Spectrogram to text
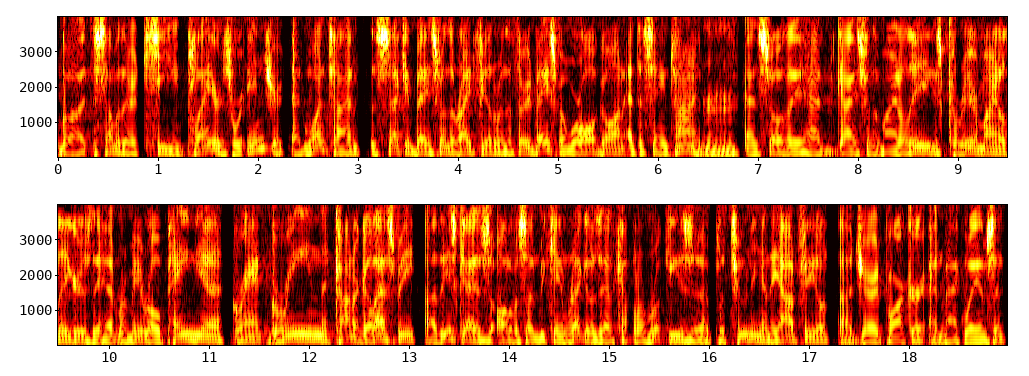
but some of their key players were injured. At one time, the second baseman, the right fielder, and the third baseman were all gone at the same time. And so they had guys from the minor leagues, career minor leaguers. They had Ramiro Pena, Grant Green, Conor Gillaspie. Uh, these guys all of a sudden became regulars. They had a couple of rookies uh, platooning in the outfield, uh, Jarrett Parker and Mac Williamson.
